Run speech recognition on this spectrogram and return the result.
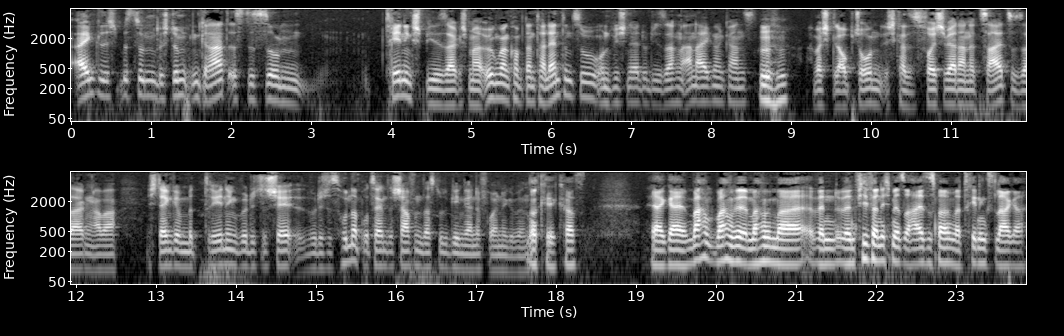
eigentlich bis zu einem bestimmten Grad ist es so ein Trainingsspiel, sag ich mal. Irgendwann kommt dann Talent hinzu und wie schnell du die Sachen aneignen kannst. Mhm. Aber ich glaube schon, ich kann es voll schwer, da eine Zahl zu sagen, aber ich denke, mit Training würde ich es würde ich es hundertprozentig schaffen, dass du gegen deine Freunde gewinnst. Okay, krass. Ja, geil. Machen, machen wir, machen wir mal, wenn, wenn FIFA nicht mehr so heiß ist, machen wir mal Trainingslager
